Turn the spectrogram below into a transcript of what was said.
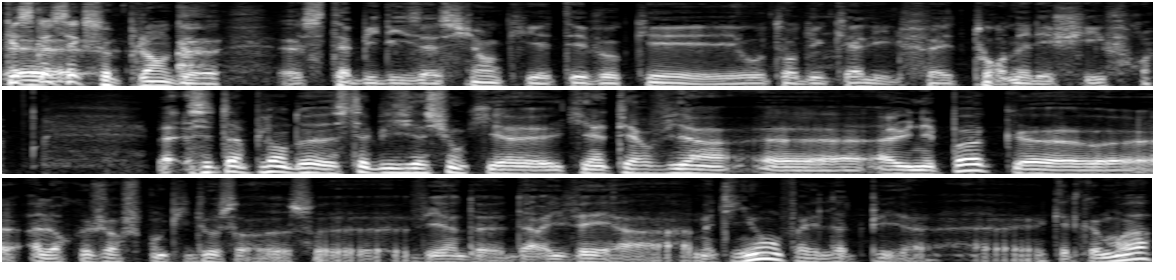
Qu'est-ce que euh, c'est que ce plan de euh, stabilisation qui est évoqué et autour duquel il fait tourner les chiffres? Bah, c'est un plan de stabilisation qui, euh, qui intervient à une époque, alors que Georges Pompidou vient d'arriver à, Matignon, enfin il est là depuis quelques mois,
